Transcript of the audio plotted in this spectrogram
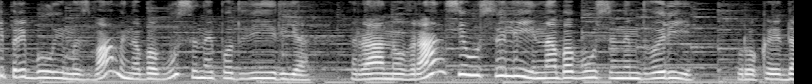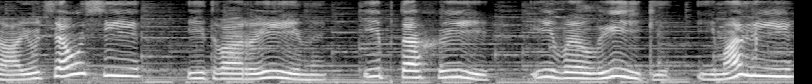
Ось і прибули ми з вами на бабусине подвір'я. Рано вранці у селі на бабусинім дворі прокидаються усі і тварини, і птахи, і великі, і малі.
